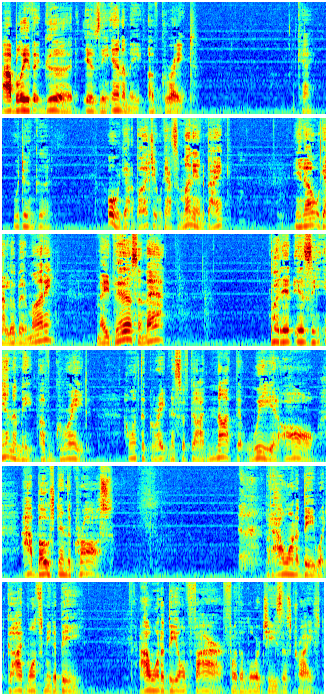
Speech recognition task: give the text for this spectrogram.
I believe that good is the enemy of great. Okay, we're doing good. Oh, we got a budget. We got some money in the bank. You know, we got a little bit of money. Made this and that. But it is the enemy of great. I want the greatness of God. Not that we at all, I boast in the cross. But I want to be what God wants me to be. I want to be on fire for the Lord Jesus Christ.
